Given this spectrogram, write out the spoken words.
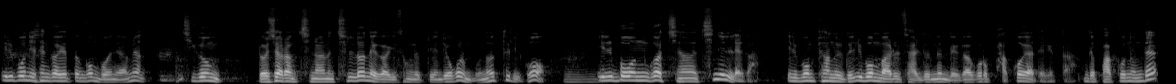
일본이 생각했던 건 뭐냐면 지금 러시아랑 친하는 칠러 내각이 성립되는데 이걸 무너뜨리고 일본과 친하는 친일 내각, 일본 편을 들 일본 말을 잘 듣는 내각으로 바꿔야 되겠다. 근데 바꾸는데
